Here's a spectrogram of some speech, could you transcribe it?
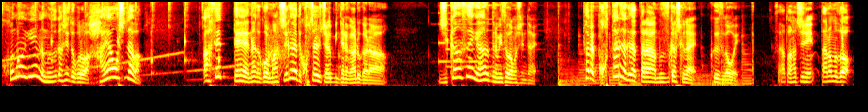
このゲームの難しいところは早押しだわ。焦って、なんかこれ間違えてこちゃれちゃうみたいなのがあるから、時間制限あるってのミソかもしんない。ただ答えるだけだったら難しくない。クイズが多い。さあ、あと8人。頼むぞ。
